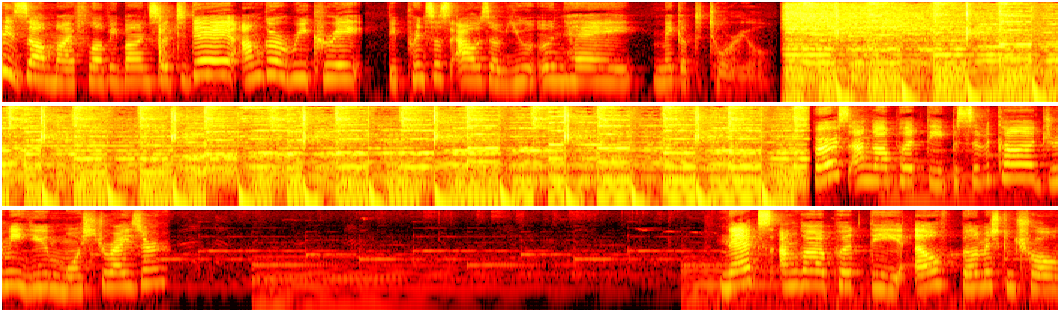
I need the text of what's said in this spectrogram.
is up my fluffy bun? So today I'm gonna recreate the Princess Hours of Yoon Eun-hye makeup tutorial. First I'm gonna put the Pacifica Dreamy You Moisturizer. Next, I'm gonna put the e.l.f. Blemish Control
